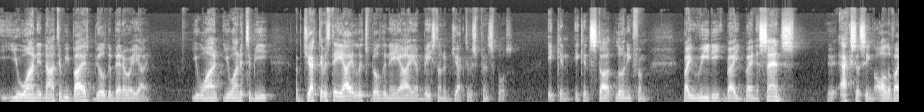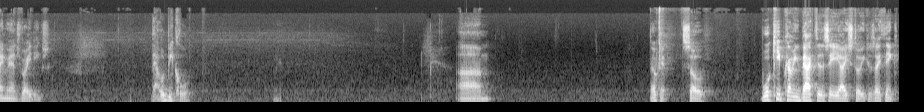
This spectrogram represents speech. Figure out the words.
You want it not to be biased? Build a better AI. You want, you want it to be objectivist AI? Let's build an AI based on objectivist principles. It can, it can start learning from by reading, by, by in a sense, accessing all of Ayn Rand's writings. That would be cool. Um, okay, so we'll keep coming back to this AI story because I think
